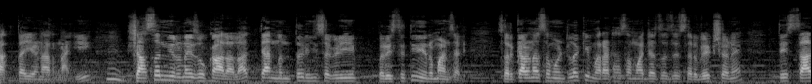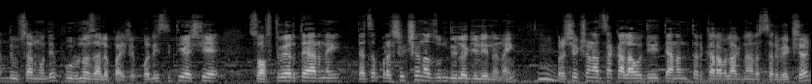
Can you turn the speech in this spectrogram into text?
टाकता येणार नाही. शासन निर्णय जो काल आला त्यानंतर ही सगळी परिस्थिती निर्माण झाली. सरकारनं असं म्हटलं की मराठा समाजाचं जे सर्वेक्षण आहे ते सात दिवसांमध्ये पूर्ण झालं पाहिजे. परिस्थिती अशी आहे सॉफ्टवेअर तयार नाही त्याचं प्रशिक्षण अजून दिलं गेलेलं नाही. प्रशिक्षणाचा कालावधी त्यानंतर करावं लागणारं सर्वेक्षण.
